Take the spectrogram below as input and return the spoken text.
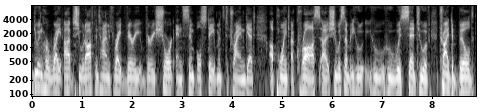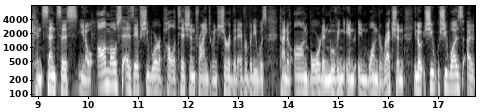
doing her write ups, she would oftentimes write very, very short and simple statements to try and get a point across. Uh, she was somebody who, who, who was said to have tried to build consensus consensus, you know, almost as if she were a politician trying to ensure that everybody was kind of on board and moving in, in one direction. You know, she she was a,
